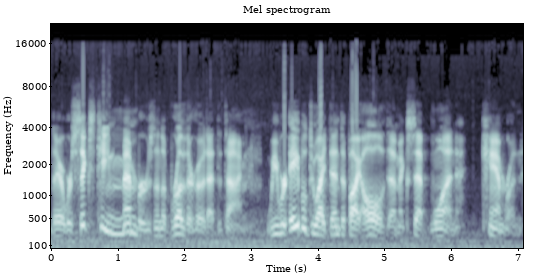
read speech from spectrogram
There were 16 members in the Brotherhood at the time. We were able to identify all of them except one, Cameron.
